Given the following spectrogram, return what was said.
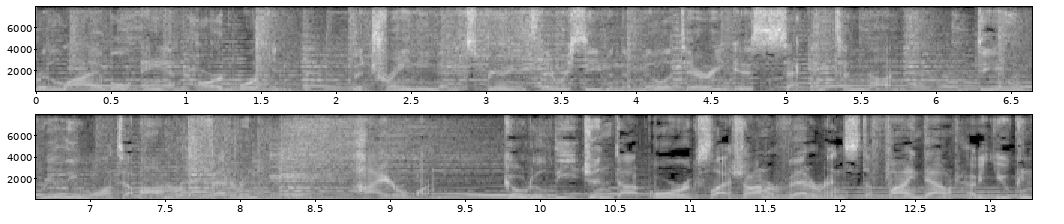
reliable, and hardworking. The training and experience they receive in the military is second to none. Do you really want to honor a veteran? Hire one. Go to legion.org slash honor veterans to find out how you can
